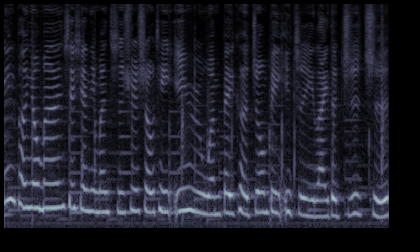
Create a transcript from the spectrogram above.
嗨，朋友们，谢谢你们持续收听英语文备课中并一直以来的支持。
